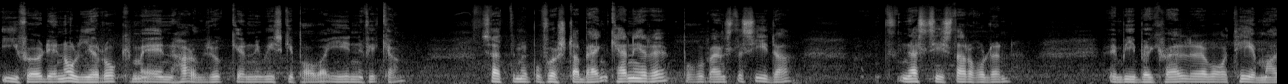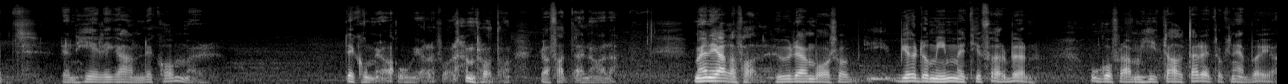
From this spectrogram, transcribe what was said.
Iförde en oljerock med en halvdrucken whiskypava i innerfickan. Satte mig på första bänk här nere på vänster sida. Näst sista raden. En bibelkväll där det var temat Den heliga ande kommer. Det kommer jag ihåg i alla fall. Pratade om. Jag fattar nog alla. Men i alla fall, hur den var så bjöd de in mig till förbön och gå fram hit till altaret och knäböja.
